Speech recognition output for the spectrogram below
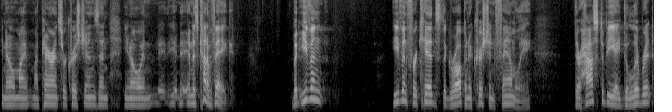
you know, my, my parents are Christians and, you know, and, and it's kind of vague. But even even for kids that grow up in a Christian family, there has to be a deliberate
